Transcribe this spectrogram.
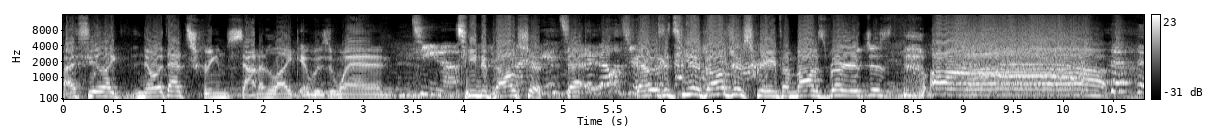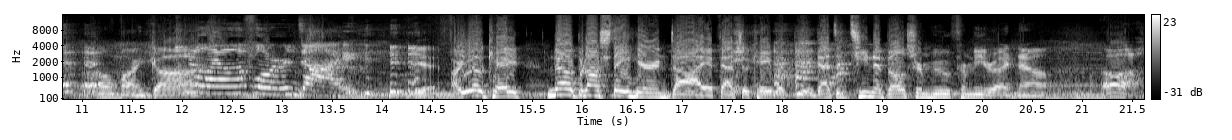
I feel like, know what that scream sounded like? It was when Tina. Tina Belcher. Tina that, Belcher. that was a Tina Belcher scream from Bob's Burgers. Just ah! Oh my god. I'm gonna lay on the floor and die. Yeah. Are you okay? No, but I'll stay here and die if that's okay with you. That's a Tina Belcher move for me right now. Oh.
